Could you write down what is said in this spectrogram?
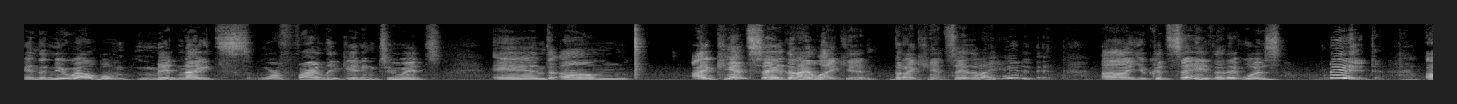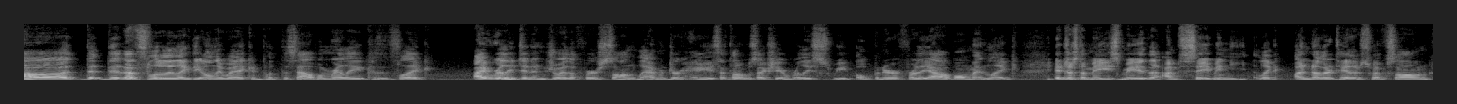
and the new album Midnights. We're finally getting to it. And um I can't say that I like it, but I can't say that I hated it. Uh you could say that it was mid. Uh th- th- that's literally like the only way I can put this album really cuz it's like I really did enjoy the first song, Lavender Haze. I thought it was actually a really sweet opener for the album, and like it just amazed me that I'm saving like another Taylor Swift song,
